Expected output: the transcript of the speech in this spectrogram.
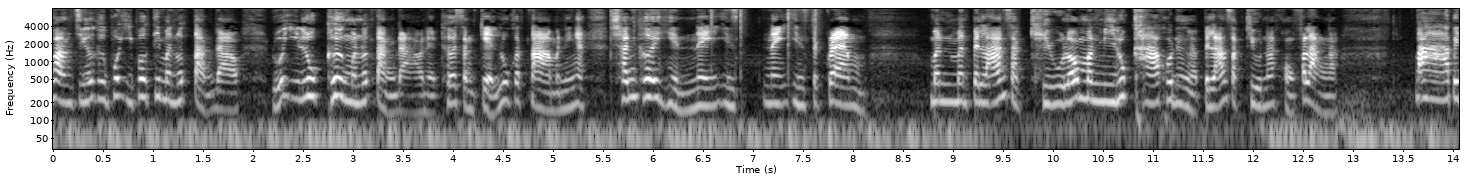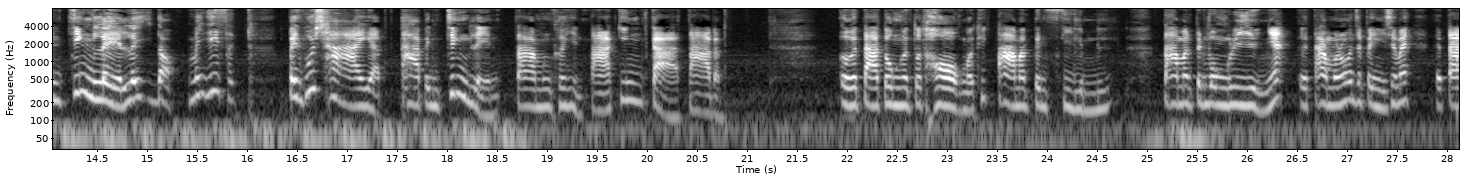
ความจริงก็คือพวกอีพวกที่มนุษย์ต่างดาว หรือว่าอีลูกครึ่งมนุษย์ต่างดาวเนี่ย เธอสังเกตลูกตามันนี่ไง ฉันเคยเห็นในในอินสตาแกรมมันมันเป็นร้านสักคิว แล้วมันมีลูกค้าคนหนึ่งอะเป็นร้านสักคิวนะของฝรั่งอะ ตาเป็นจิ้งเหลนเลยดอกไม่ได้เป็นผู้ชายอะตาเป็นจิ้งเหลน ตามึงเคยเห็นตากิ้งก่าตาแบบ เออตาตัวเงินตัวทองอะที่ตามันเป็นสี่เหลี่ยม ตามันเป็นวงรีอย่างเงี้ยเออตามันว่ามันจะเป็นอย่างนี้ใช่ไหมแต่ตา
